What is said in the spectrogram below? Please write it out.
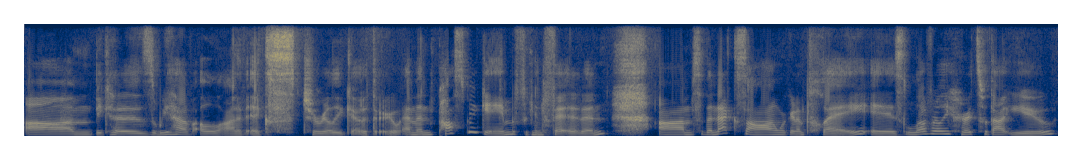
um, because we have a lot of icks to really go through, and then possibly game if we can fit it in. Um, so the next song we're gonna play is "Love Really Hurts Without You"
